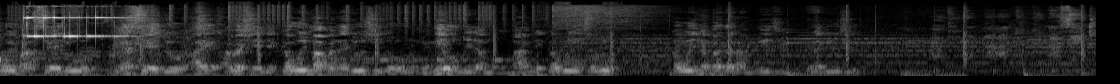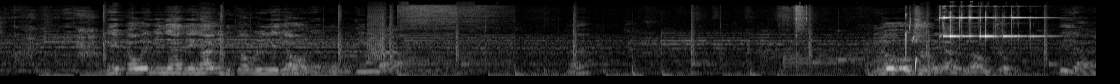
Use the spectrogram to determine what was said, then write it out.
ကိုဝေမှာစေဒူးငက်စေဒူးအဲ့အဘရှင်တွေကဝေမှာဘယ်နဲ့တူးရှိတော့လို့နေကိုမေးတာမဟုတ်ငါနေကဝေဆိုလို့ကဝေနဲ့ပတ်သက်တာမေးကြည့်ဘယ်နဲ့တူးရှိလဲနေကဝေပညာသင်ထားပြီဒီကဝေရေကြောင်းကိုလည်းကိုမသိဘူးလားဟမ်你တို့အုပ်ချုပ်နေတာဘယ်လိုအုပ်ချုပ်သိလား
